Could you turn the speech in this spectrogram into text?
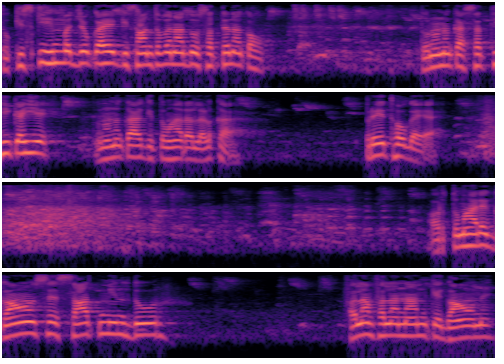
तो किसकी हिम्मत जो कहे कि सांत्वना दो, सत्य ना कहो? तो उन्होंने कहा, सत्य ही कहिए। तो उन्होंने कहा कि तुम्हारा लड़का प्रेत हो गया है। और तुम्हारे गाँव से सात मील दूर, फला फला नाम के गाँव में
